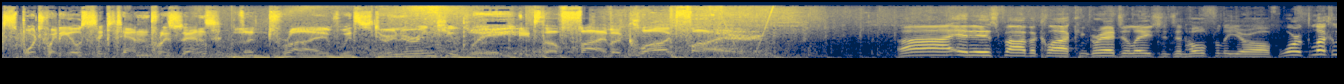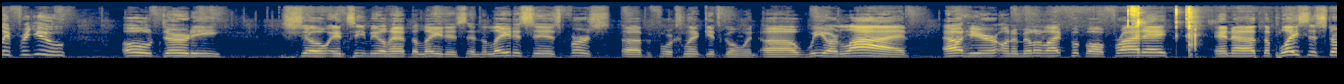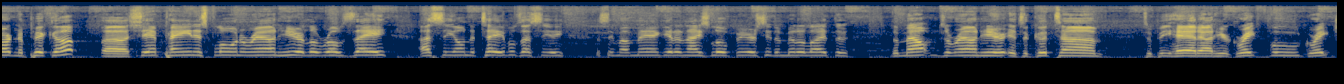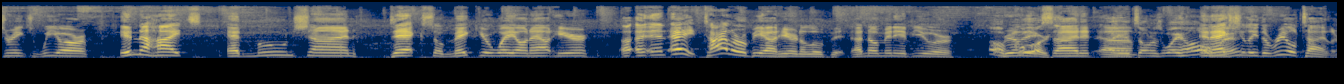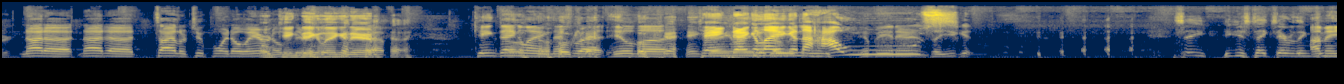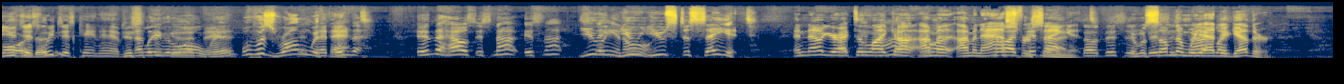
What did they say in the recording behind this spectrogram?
Sports Radio 610 presents The Drive with Stoerner and Hughley. It's the 5 o'clock fire. Ah, uh, it is 5 o'clock. Congratulations, and hopefully you're off work. Luckily for you, Old Dirty Show and T Mill have the latest. And the latest is first, uh, before Clint gets going, uh, we are live out here on a Miller Lite Football Friday. And uh, the place is starting to pick up. Uh, champagne is flowing around here, a little rosé. I see on the tables. I see I see my man get a nice little beer. See the middle light, the, the mountains around here. It's a good time to be had out here. Great food, great drinks. We are in the Heights at Moonshine Deck, so make your way on out here. Uh, and, and, hey, Tyler will be out here in a little bit. I know many of you are oh, really course. excited. Um, hey, it's on his way home. And man. actually, the real Tyler, not uh, not uh, Tyler 2.0 Aaron. Oh, King there. Dingaling in there. King Dangalang, that's okay. right. He'll uh, okay. King Dangalang in the house. He'll be in there, so you get. See, he just takes everything. I mean, far, you just we he? just can't have. Just leave it good, alone, man. man. What was wrong with that? that? In the, in the house, it's not. It's not. you you on. used to say it, and now you're I acting like not. I, I'm No, a, I'm an ass no, for saying not. it. No, this is- it was this something is we had like- together.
